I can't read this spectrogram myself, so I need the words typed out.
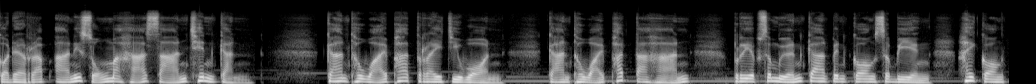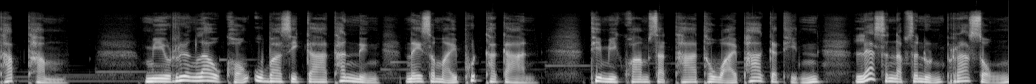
ก็ได้รับอานิสงส์มหาศาลเช่นกัน การถวายผ้าไตรจีวร การถวายพัตตาหาร เปรียบเสมือนการเป็นกองเสบียงให้กองทัพทำมีเรื่องเล่าของอุบาสิกาท่านหนึ่งในสมัยพุทธกาลที่มีความศรัทธาถวายผ้ากฐิน และสนับสนุนพระสงฆ์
